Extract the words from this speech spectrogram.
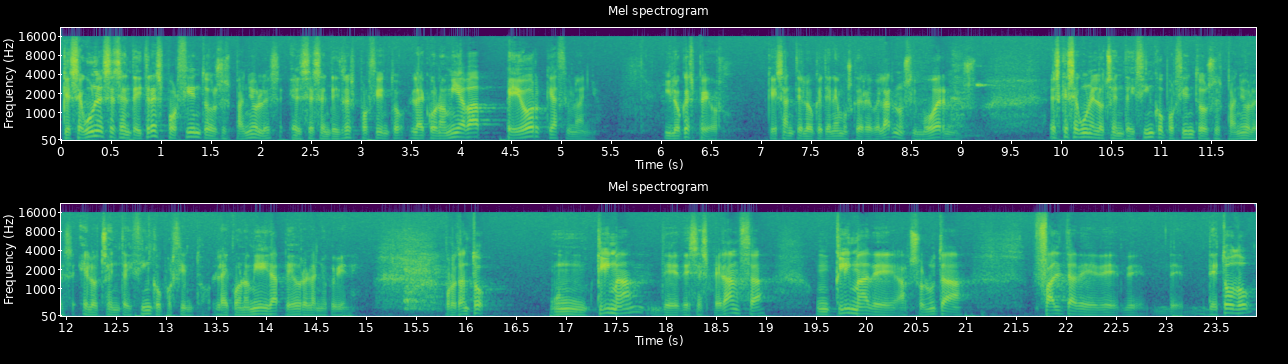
Que según el 63% de los españoles, el 63%, la economía va peor que hace un año. Y lo que es peor, que es ante lo que tenemos que rebelarnos y movernos, es que según el 85% de los españoles, el 85%, la economía irá peor el año que viene. Por lo tanto, un clima de desesperanza, un clima de absoluta falta de, todo,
